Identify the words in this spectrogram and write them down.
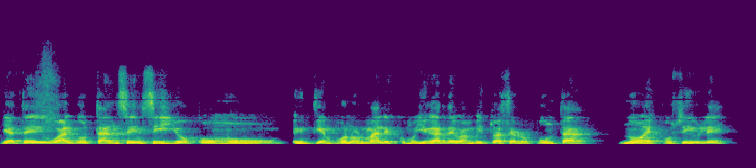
ya te digo, algo tan sencillo como en tiempos normales, como llegar de Bambito a Cerro Punta, no es posible.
